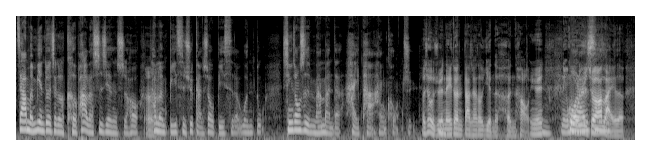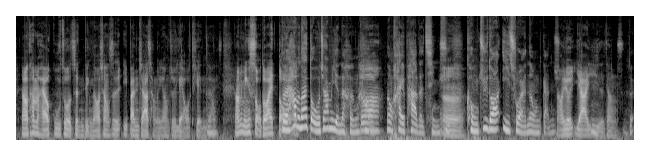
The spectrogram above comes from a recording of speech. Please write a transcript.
在他们面对这个可怕的事件的时候，嗯、他们彼此去感受彼此的温度，心中是满满的害怕和恐惧。而且我觉得那一段大家都演的很好，嗯、因为那个末日就要来了，然后他们还要故作镇定，然后像是一般家常一样就是聊天这样子，然后明明手都在抖，对他们都在抖，我觉得他们演的很好，啊、那种害怕的情绪、嗯、恐惧都要溢出来那种感觉，然后又压抑的这样子，嗯、对。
